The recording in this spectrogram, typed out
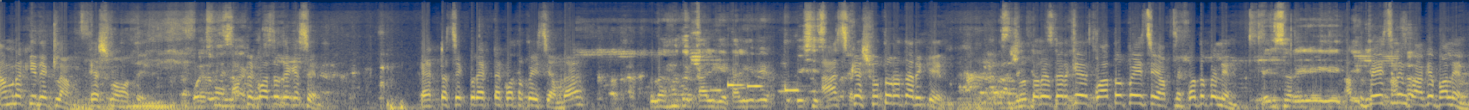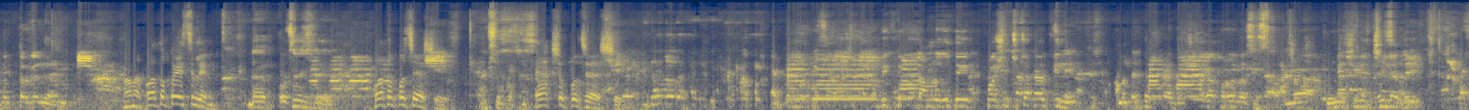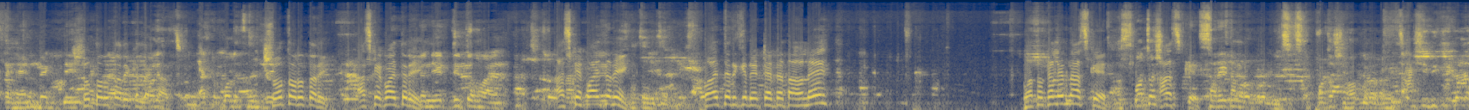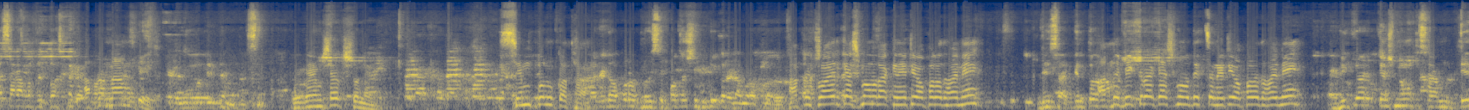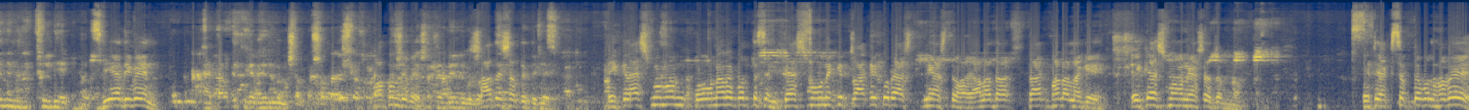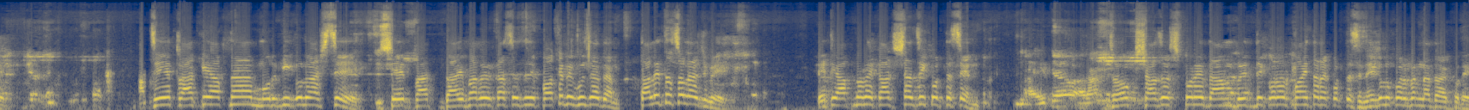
আমরা কি দেখলাম? ক্যাশ মহতে। আপনি কত দেখেছেন? একটা চেক করে একটা কথা পেয়েছি আমরা। আজকে সতেরো তারিখের সতেরো তারিখে কত পেয়েছি আপনি? কত পেলেন? আপনি পেয়েছিলেন তো আগে বলেন। উত্তরকে না না কত পেয়েছিলেন? কত পঁচাশি। একশো পঁচাশি। আমরা যদি পঁয়ষট্টি টাকা কিনি আমাদের কাছে দশ টাকা খরচ আছে আমরা মেশিনের ছিলে দিই একটা হ্যান্ড ব্যাগ দিই 17 তারিখে লেখা আছে। একটা পলিথিন সতেরো তারিখ। আজকে কয় তারিখ? নেট দিতে হয় আজকে কয় তারিখ? কয় তারিখের এটা এটা তাহলে? গতকালের না আজকে পঞ্চাশ আজকে। স্যার এটা আমরা আমাদের দশ টাকা আপনার নাম কি? শুনেন। সিম্পল কথা। আপনি ক্রয়ের ক্যাশ মেমো রাখেন এটি অপরাধ হয়নি? কিন্তু আপনি বিক্রয় ক্যাশ মেমো দিচ্ছেন এটি অপরাধ হয়নি? বিক্রয়ের ক্যাশ মেমো স্যার দিয়ে দিন দিয়ে দিবেন? হ্যাঁ কালকে থেকে দিয়ে দেবেন। কখন দেবেন? সাথে সাথে দিবেন। এই ক্যাশ মেমো ওনারা বলতেছেন ক্যাশ মেমো নাকি ট্রাকে করে নিয়ে আসতে হয় আলাদা ট্রাক ভাড়া লাগে এই ক্যাশ মেমো নিয়ে আসার জন্য। এটা অ্যাকসেপ্টেবল হবে? যে ট্রাকে আপনার মুরগিগুলো আসছে সে ট্রাক ড্রাইভারের কাছে যদি পকেটে গুঁজে দেন তাহলে তো চলে আসবে। এটি আপনারা কারসাজি করতেছেন? না এটা যোগ সাজস করে দাম বৃদ্ধি করার পায়তারা করতেছেন। এগুলো করবেন না দয়া করে।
